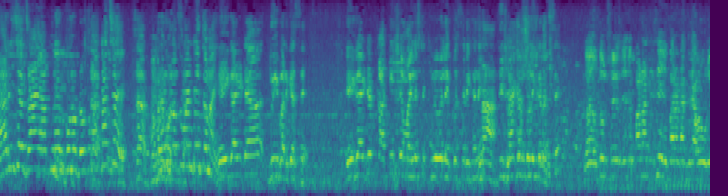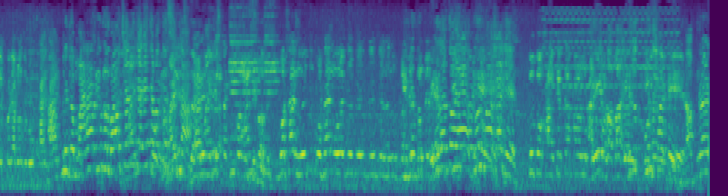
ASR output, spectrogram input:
গাড়ি যে যায় আপনার কোনো ডকুমেন্ট আছে? স্যার কোনো ডকুমেন্টই তো নাই। এই গাড়িটা দুইবার গেছে। এই গাড়িটার ট্রাকিং সে মাইলেজটা কীভাবে লিখবে স্যার এখানে? না, লিখে রাখছে? না তো সে যে ভাড়া দিছে এই ভাড়াটা দিয়ে আমরা উল্লেখ করে আমরা আপনি তো কোনো না। মাইলেজটা কি বসানি বসানি এটা তো- এটা তো হ্যাঁ, দুই মাস আগে। তো তো কালকে তো আমরা আরে বাবা এটা তো হাটের আপনার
